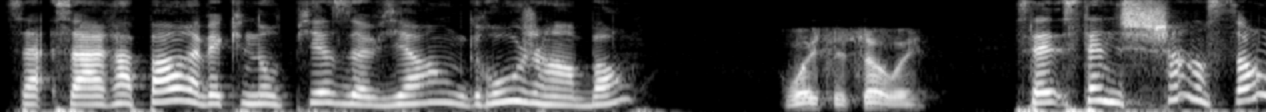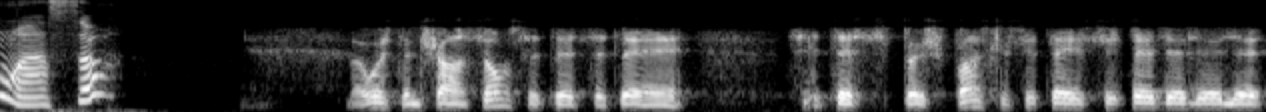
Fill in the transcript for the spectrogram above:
Ça, ça a un rapport avec une autre pièce de viande, gros jambon? Oui, c'est ça, oui. C'était c'était une chanson, hein, ça? Ben oui, c'était une chanson. C'était, c'était, c'était, je pense que c'était, c'était le- le- le-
